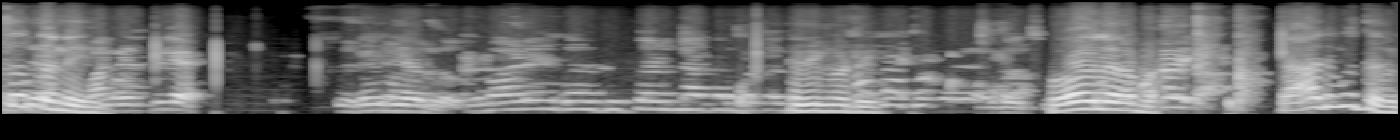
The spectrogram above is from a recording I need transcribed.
వస్తుందండి. ఇది ఇంకోటి. పోదులేరబ్బా ఆడిపోతుంది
